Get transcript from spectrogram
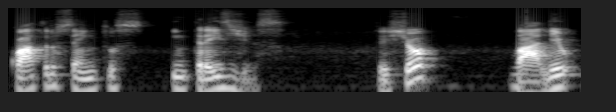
400 em 3 dias. Fechou? Valeu!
